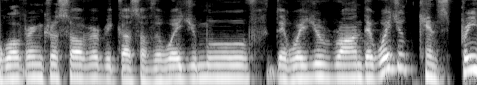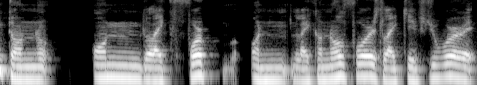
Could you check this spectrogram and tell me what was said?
Wolverine crossover because of the way you move, the way you run, the way you can sprint on on like four on like on all fours, like if you were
